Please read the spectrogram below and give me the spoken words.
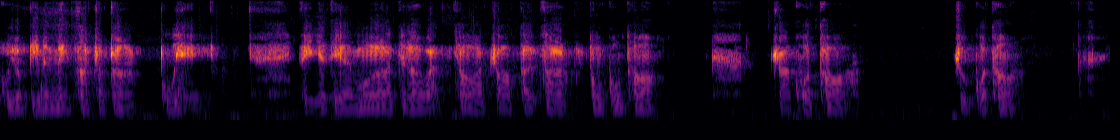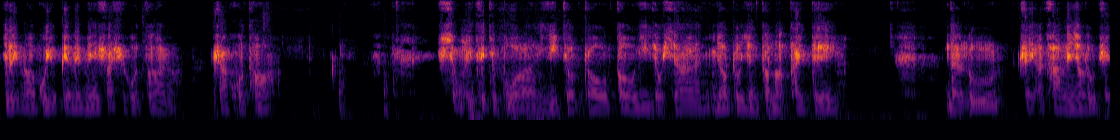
cũng có bị mình mình cho cho cho phụ hệ vì vậy thì mua thì là vật cho cho tự cho đông cú thọ trả của thọ chủ của thọ cho nên nó cũng có bị mình mình sát sự của thọ rồi trả của thọ xong ấy thì cái bùa gì cho trâu tàu gì cho xa nhớ tôi dân thọ nó thay tế để lúc chạy ở khả này lúc chạy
